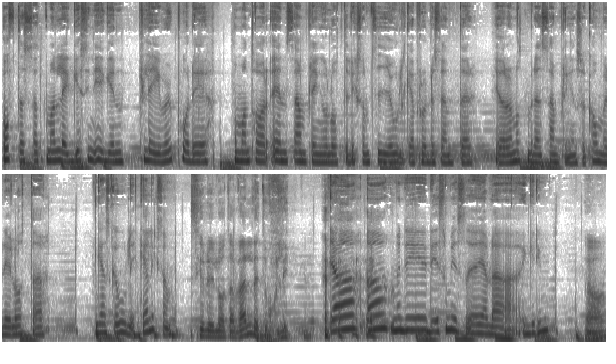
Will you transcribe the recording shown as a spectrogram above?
oftast att man lägger sin egen flavor på det. Om man tar en sampling och låter liksom tio olika producenter göra något med den samplingen så kommer det låta ganska olika liksom. det skulle ju låta väldigt olika. Ja, ja men det är det som är så jävla grymt. Ja.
